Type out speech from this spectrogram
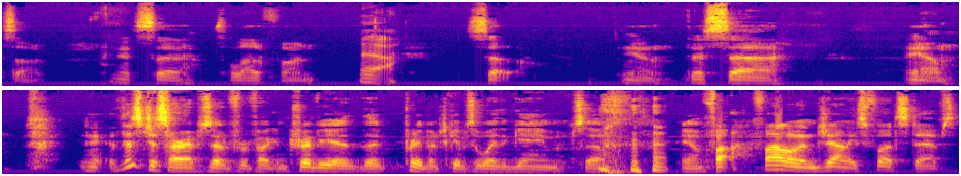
that song. It's uh, it's a lot of fun. Yeah. So, you know, this, uh, you know, this is just our episode for fucking trivia that pretty much gives away the game. So, you know, fo- following Johnny's footsteps.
